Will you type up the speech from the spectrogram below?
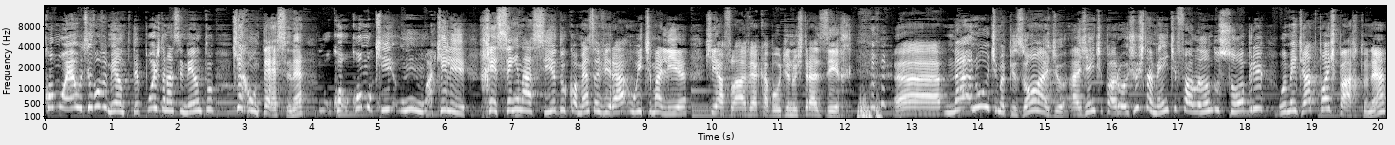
como é o desenvolvimento. Depois do nascimento, o que acontece, né? co- como que um aquele recém-nascido começa a virar o Itmalia que a Flávia acabou de nos trazer. Ah, na- no último episódio, a gente parou justamente falando sobre o imediato pós-parto, né?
